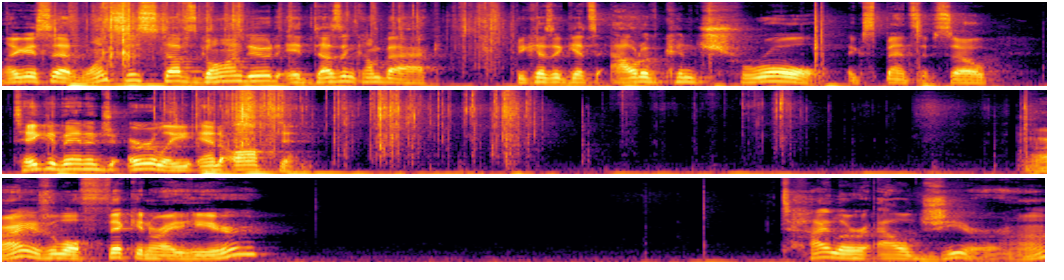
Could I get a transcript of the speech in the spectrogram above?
Like I said, once this stuff's gone, dude, it doesn't come back because it gets out of control expensive. So take advantage early and often. All right, here's a little thicken right here. Tyler Allgeier, huh?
